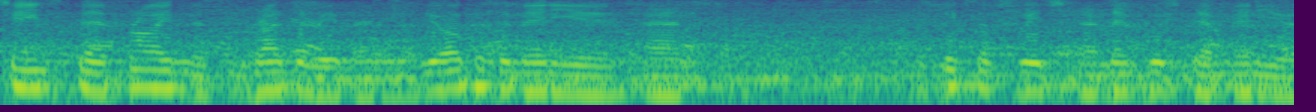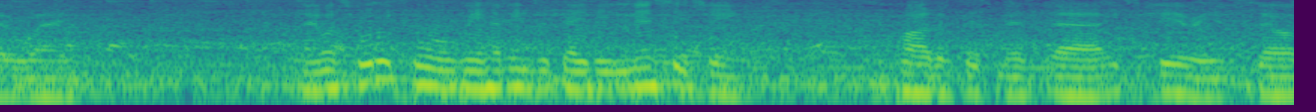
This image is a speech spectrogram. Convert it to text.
change the brightness and battery menu. You open the menu and you click that switch and then push the menu away. And what's really cool, we have integrated messaging to part of this uh, experience. So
